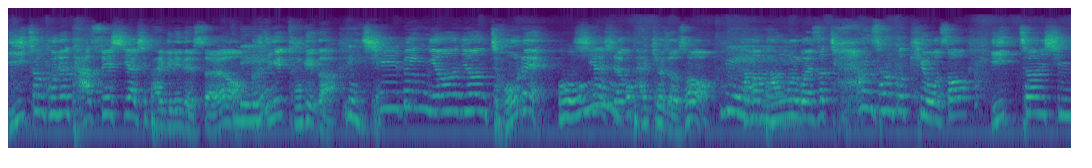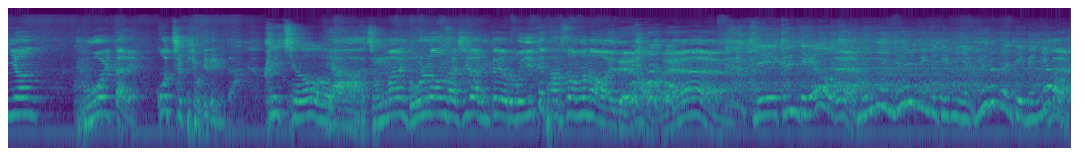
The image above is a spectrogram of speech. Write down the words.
2009년 다수의 씨앗이 발견이 됐어요. 네. 그 중에 두 개가 네. 700여 년 전에 오. 씨앗이라고 밝혀져서 네. 하만 박물관에서 정성껏 키워서 2010년 9월 달에 꽃을 피우게 됩니다. 그렇죠. 야 정말 놀라운 사실 아닙니까 여러분? 이때 박수 한번 나와야 돼요. 예. 네, 그런데요. 여름이면 되면요. 네.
